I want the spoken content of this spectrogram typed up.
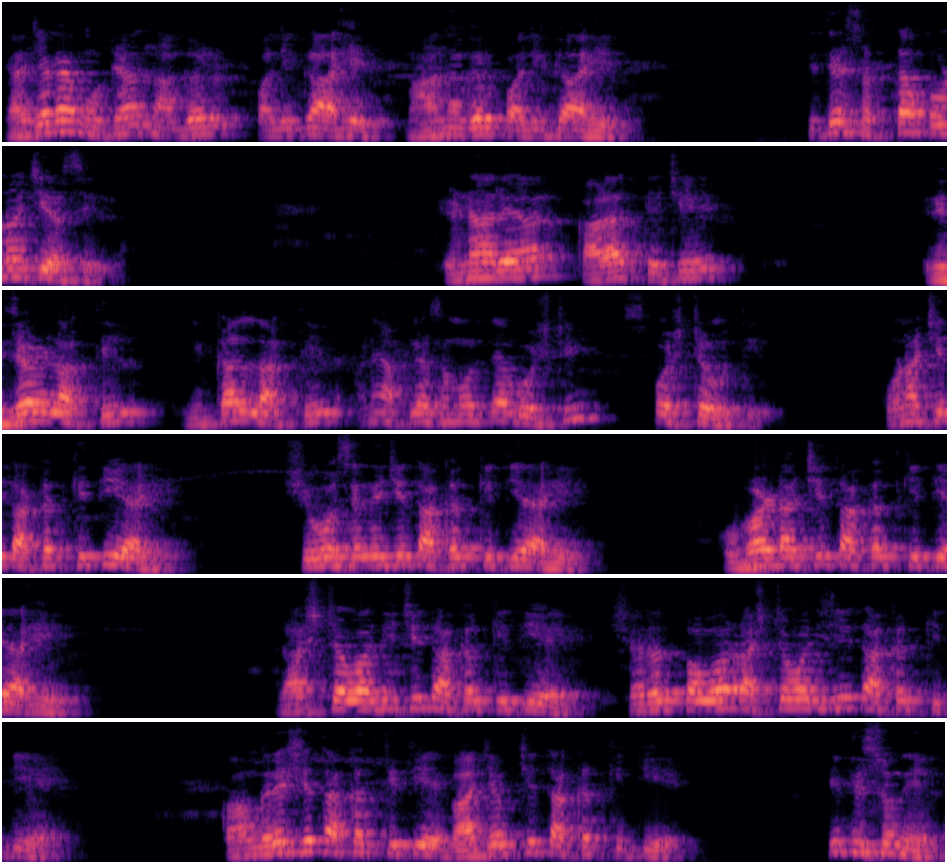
ह्या ज्या काय मोठ्या नगरपालिका आहेत महानगरपालिका आहेत तिथे सत्ता कोणाची असेल? येणाऱ्या काळात त्याचे रिझल्ट लागतील निकाल लागतील आणि आपल्यासमोर त्या गोष्टी स्पष्ट होतील. कोणाची ताकद किती आहे? शिवसेनेची ताकद किती आहे? उभाटाची ताकद किती आहे? राष्ट्रवादीची ताकद किती आहे? शरद पवार राष्ट्रवादीची ताकद किती आहे? काँग्रेसची ताकद किती आहे? भाजपची ताकद किती आहे? ही दिसून येईल.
